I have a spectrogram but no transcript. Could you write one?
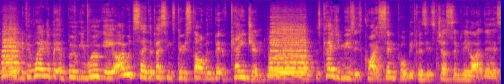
And if you're playing a bit of boogie woogie I would say the best thing to do is start with a bit of Cajun. Because Cajun music is quite simple because it's just simply like this.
